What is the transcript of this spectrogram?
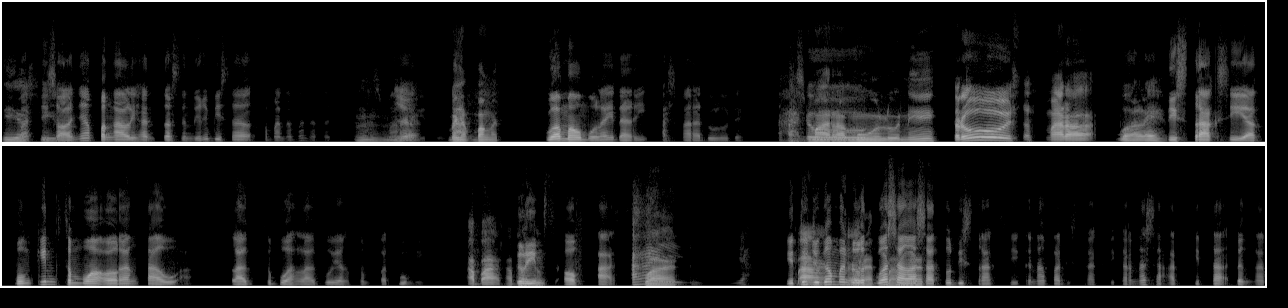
Iya pasti sih. soalnya pengalihan tersendiri bisa ke mana-mana tadi kan Hmm, asmara iya. gitu Banyak banget. gua mau mulai dari asmara dulu deh Asmara Aduh. mulu nih. Terus asmara. boleh distraksi ya mungkin semua orang tahu lagu sebuah lagu yang sempat booming Apa? Apa of Us Waduh. Ya. itu Bang, juga menurut gua salah satu distraksi kenapa distraksi karena saat kita dengan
